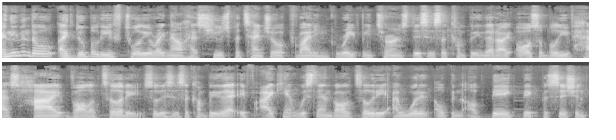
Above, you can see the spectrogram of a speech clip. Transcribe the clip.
And even though I do believe Twilio right now has huge potential of providing great returns, this is a company that I also believe has high volatility. So this is a company that if I can't withstand volatility, I wouldn't open a big, big position,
